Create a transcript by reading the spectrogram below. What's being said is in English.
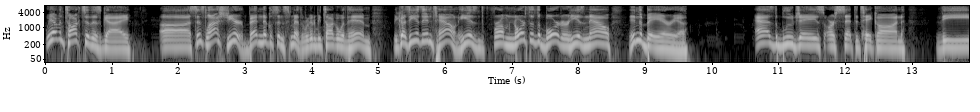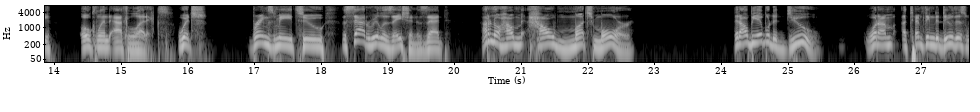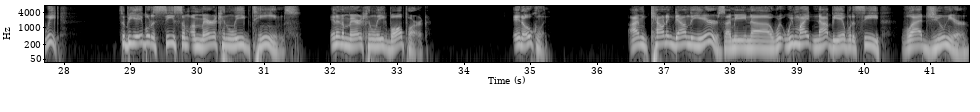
We haven't talked to this guy uh, since last year, Ben Nicholson Smith. We're going to be talking with him because he is in town. He is from north of the border. He is now in the Bay Area as the Blue Jays are set to take on the Oakland Athletics, which brings me to the sad realization is that I don't know how how much more that I'll be able to do what I'm attempting to do this week to be able to see some American League teams in an American League ballpark in Oakland. I'm counting down the years. I mean, uh, we, we might not be able to see Vlad Jr.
